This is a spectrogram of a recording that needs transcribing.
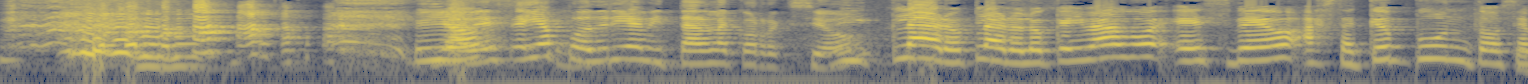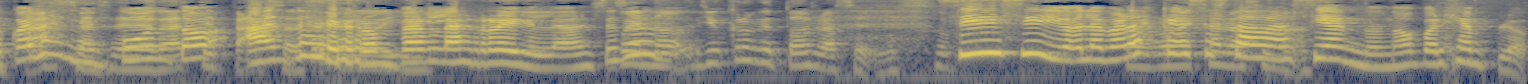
y Ya yo, ves, ella podría evitar la corrección. y claro, claro, lo que yo hago es veo hasta qué punto, o sea, cuál es mi verdad punto pasas, antes de oye. romper las reglas. Eso bueno, es- yo creo que todos lo hacemos. Sí, sí, yo, la verdad es que eso Rebeca estaba haciendo, ¿no? Por ejemplo,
